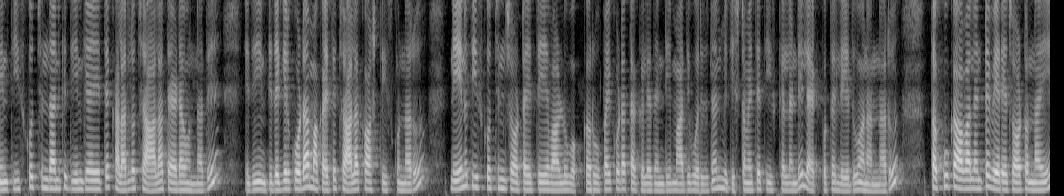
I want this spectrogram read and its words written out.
నేను తీసుకొచ్చిన దానికి దీనికి అయితే కలర్లో చాలా తేడా ఉన్నది. ఇది ఇంటి దగ్గర కూడా మాకైతే చాలా కాస్ట్ తీసుకున్నారు. నేను తీసుకొచ్చిన చోట అయితే వాళ్ళు ఒక్క రూపాయి కూడా తగ్గలేదండి. మాది ఒరిజినల్ మీకు ఇష్టమైతే తీసుకెళ్ళండి లేకపోతే లేదు అని అన్నారు. తక్కువ కావాలంటే వేరే చోట ఉన్నాయి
